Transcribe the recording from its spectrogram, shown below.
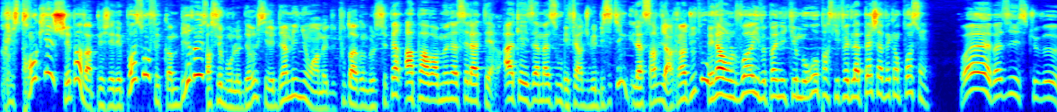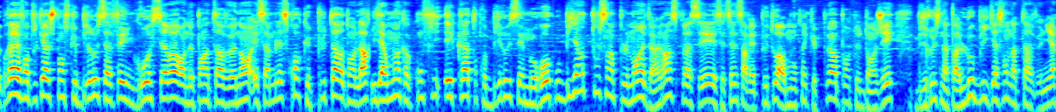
Reste tranquille, je sais pas, va pêcher des poissons, fais comme Beerus. Parce que bon, le Beerus il est bien mignon, hein, mais de tout Dragon Ball Super, à part avoir menacé la Terre, Akaizamasu et faire du babysitting, il a servi à rien du tout. Et là, on le voit, il veut paniquer Moro parce qu'il fait de la pêche avec un poisson. Ouais, vas-y, si tu veux. Bref, en tout cas, je pense que Beerus a fait une grosse erreur en ne pas intervenant, et ça me laisse croire que plus tard dans l'arc, il y a moins qu'un conflit éclate entre Beerus et Moro, ou bien tout simplement, il va rien se passer, et cette scène servait plutôt à montrer que peu importe le danger, Beerus n'a pas l'obligation d'intervenir,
